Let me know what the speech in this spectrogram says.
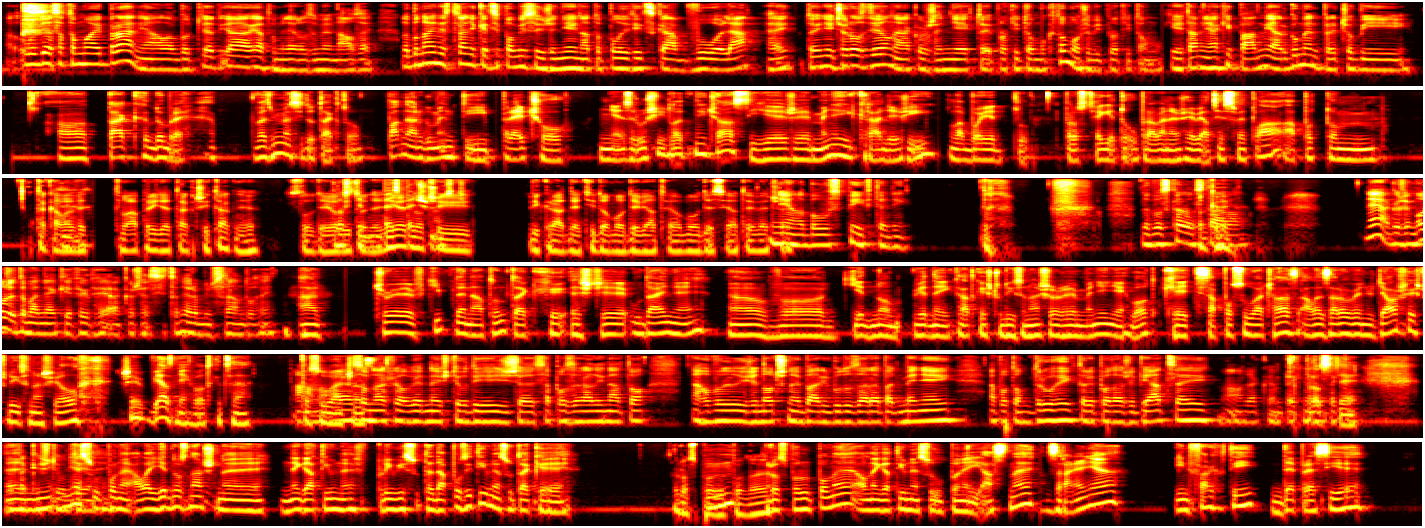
ľudia sa tomu aj bránia, alebo ja, ja, ja tomu nerozumiem naozaj. Lebo na jednej strane, keď si pomyslíš, že nie je na to politická vôľa, hej, to je niečo rozdielne, ako že niekto je proti tomu. Kto môže byť proti tomu? Je tam nejaký pádny argument, prečo by... A, tak, dobre. Vezmime si to takto. Pádne argumenty, prečo nezrušiť letný čas, je, že menej krádeží, lebo je proste je to upravené, že je viacej svetla a potom... Tak ale eh. tma príde tak či tak, nie? Zlodejovi to nie je jedno, či vykradne ti domov 9. alebo 10. večer. Nie, lebo už spí vtedy. lebo skoro vstával. Okay. Nie, akože môže to mať nejaký efekt, hej, akože ja si to nerobím srandu, hej. A čo je vtipné na tom, tak ešte údajne v, jedno, v jednej krátkej štúdii som našiel, že menej nehvod, keď sa posúva čas, ale zároveň v ďalšej štúdii som našiel, že viac nehvod, keď sa posúva Áno, čas. ja som našiel v jednej štúdii, že sa pozerali na to, a hovorili, že nočné bary budú zarábať menej a potom druhý, ktorý povedal, že viacej. No, ďakujem pekne Proste, za také, za také štúdie. Nie sú úplne, ale jednoznačné negatívne vplyvy sú, teda pozitívne sú také rozporúplné. Mm, rozporúplné, ale negatívne sú úplne jasné. Zranenia, infarkty, depresie,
